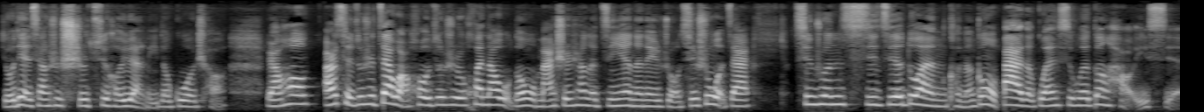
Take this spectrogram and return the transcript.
有点像是失去和远离的过程，然后而且就是再往后就是换到我跟我妈身上的经验的那种，其实我在。青春期阶段可能跟我爸的关系会更好一些，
